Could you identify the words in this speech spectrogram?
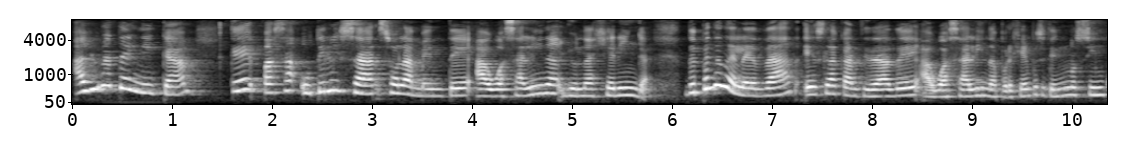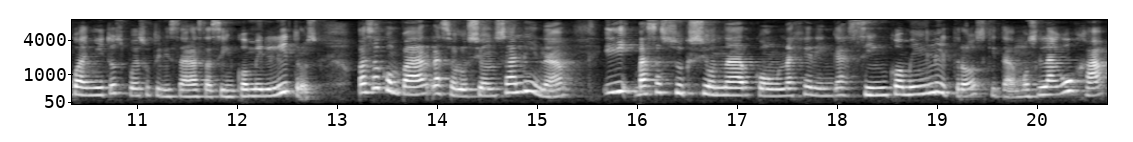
hay una técnica que vas a utilizar solamente agua salina y una jeringa. Depende de la edad, es la cantidad de agua salina. Por ejemplo, si tienes unos 5 añitos, puedes utilizar hasta 5 mililitros. Vas a comprar la solución salina y vas a succionar con una jeringa 5 mililitros, quitamos la aguja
